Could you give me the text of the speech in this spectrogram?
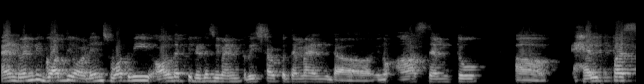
And when we got the audience what we all that we did is we went reached out to them and uh, you know asked them to uh, help us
